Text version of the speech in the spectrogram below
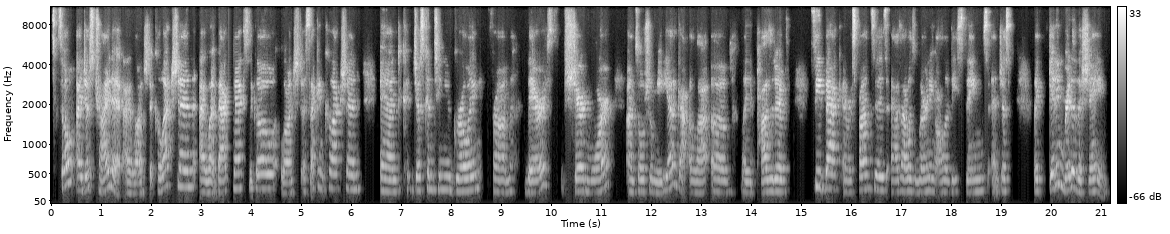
so I just tried it. I launched a collection. I went back to Mexico, launched a second collection, and c- just continued growing from there. Shared more on social media, got a lot of like positive feedback and responses as I was learning all of these things and just like getting rid of the shame,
